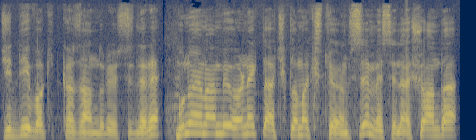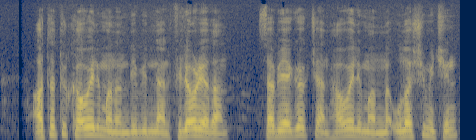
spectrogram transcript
ciddi vakit kazandırıyor sizlere. Bunu hemen bir örnekle açıklamak istiyorum size. Mesela şu anda Atatürk Havalimanı'nın dibinden Florya'dan Sabiha Gökçen Havalimanı'na ulaşım için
